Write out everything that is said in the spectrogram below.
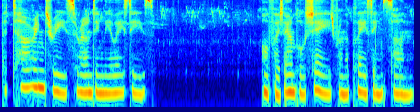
The towering trees surrounding the oases offered ample shade from the blazing sun.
